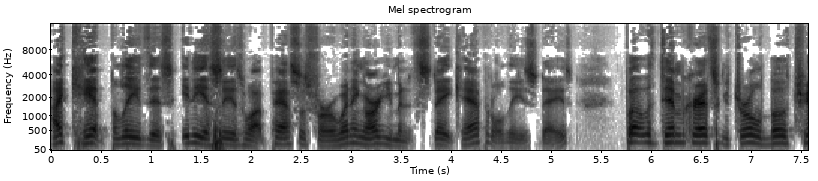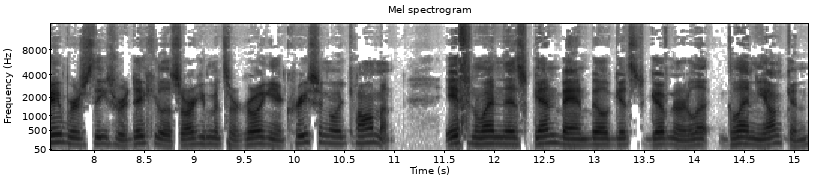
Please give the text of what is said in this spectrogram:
I can't believe this idiocy is what passes for a winning argument at state capitol these days. But with Democrats in control of both chambers, these ridiculous arguments are growing increasingly common. If and when this gun ban bill gets to Governor Glenn Youngkin,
